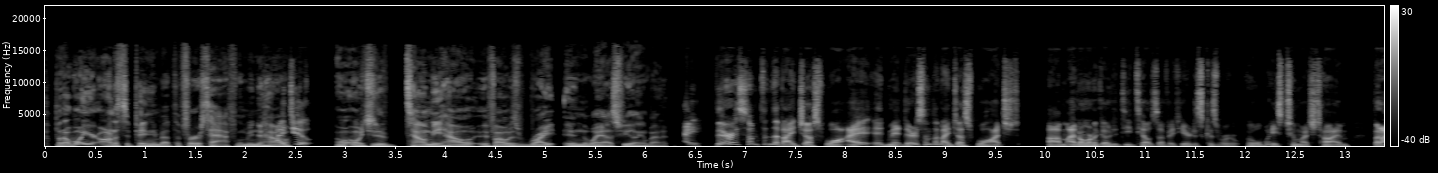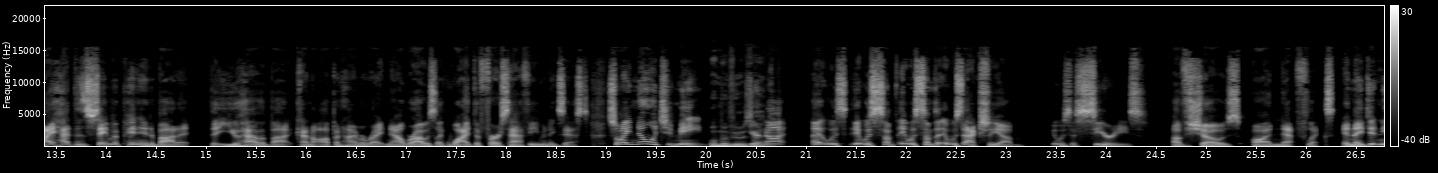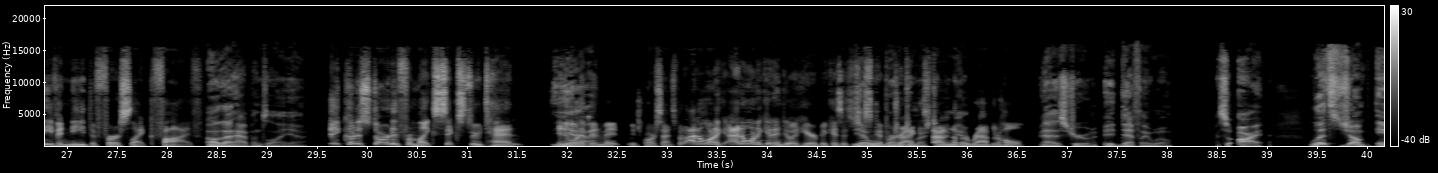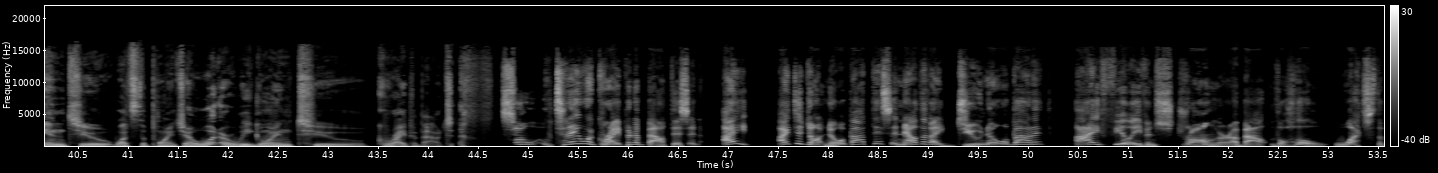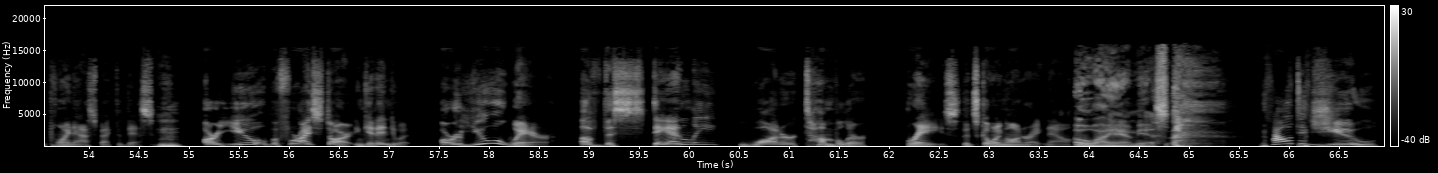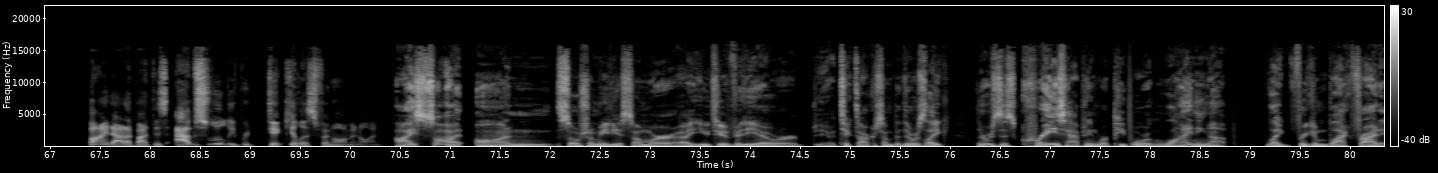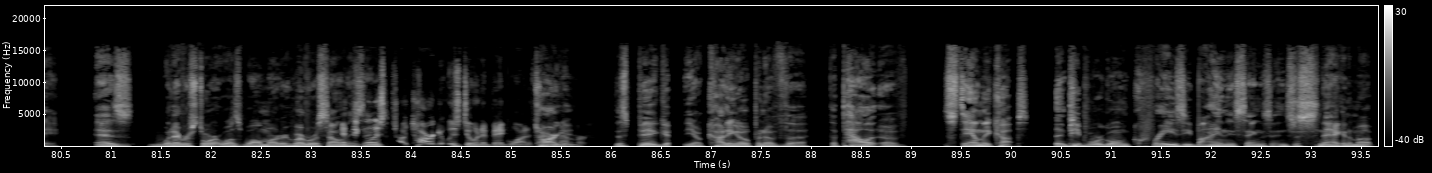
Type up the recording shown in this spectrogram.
but I want your honest opinion about the first half. Let me know how. I do. I want you to tell me how if I was right in the way I was feeling about it. Hey, there is something that I just watched. I admit there is something I just watched. Um, I don't want to go to details of it here just because we'll waste too much time. But I had the same opinion about it that you have about kind of Oppenheimer right now, where I was like, why'd the first half even exist? So I know what you mean. What movie was You're that? not. It was. It was something. It was something. It was actually um. It was a series of shows on Netflix, and they didn't even need the first like five. Oh, that happens a lot. Yeah. They could have started from like six through ten, and it would have been made much more sense. But I don't want to. I don't want to get into it here because it's Yeah, just we'll going to drag us down another yeah. rabbit hole. That's true. It definitely will. So, all right, let's jump into what's the point, Joe? What are we going to gripe about? So today we're griping about this, and I I did not know about this, and now that I do know about it, I feel even stronger about the whole "what's the point" aspect of this. Mhm. Are you before I start and get into it? Are you aware of the Stanley water tumbler craze that's going on right now? Oh, I am. Yes. How did you find out about this absolutely ridiculous phenomenon? I saw it on social media somewhere, a YouTube video or you know TikTok or something. But there was like there was this craze happening where people were lining up like freaking Black Friday as whatever store it was, Walmart or whoever was selling I these think it was things. Tar- Target was doing a big one. If I Target. remember. this big, you know, cutting open of the the pallet of Stanley cups, and people were going crazy buying these things and just snagging them up.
